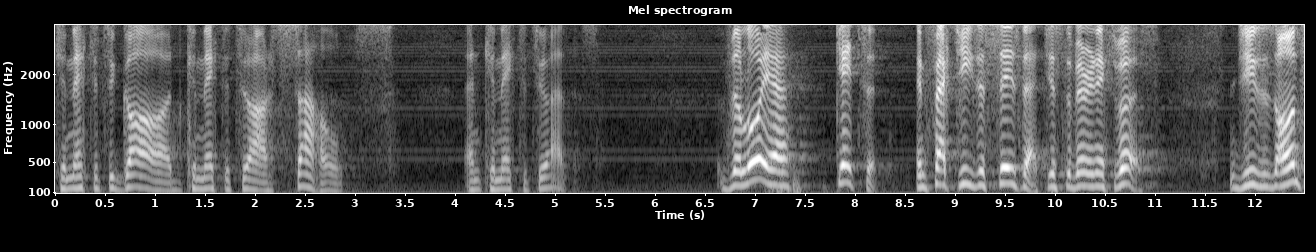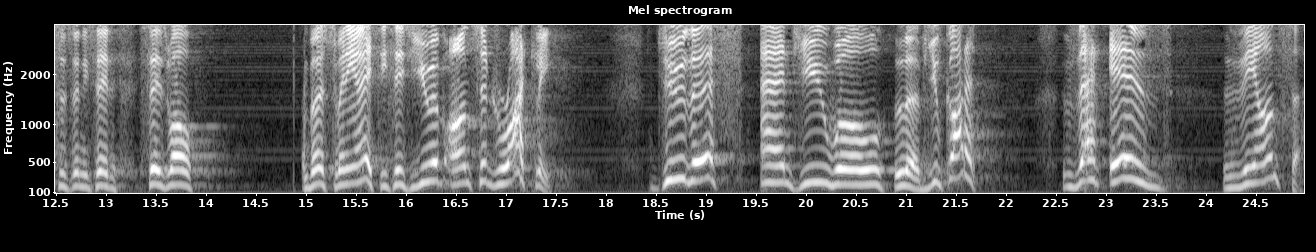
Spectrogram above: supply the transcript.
Connected to God, connected to ourselves, and connected to others. The lawyer gets it. In fact, Jesus says that, just the very next verse. Jesus answers and he said, says, Well, verse 28, he says, You have answered rightly. Do this and you will live. You've got it. That is the answer.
